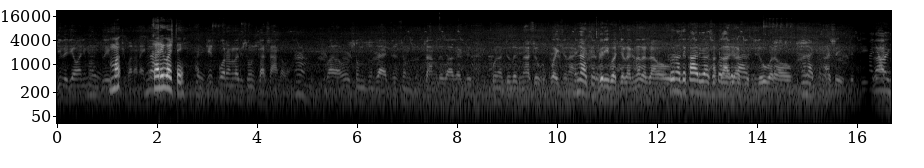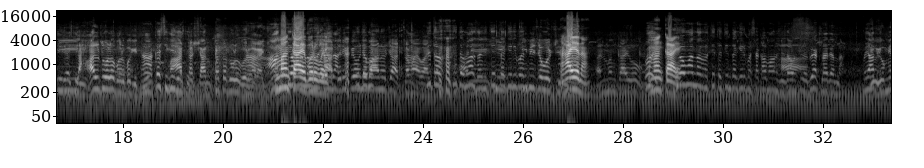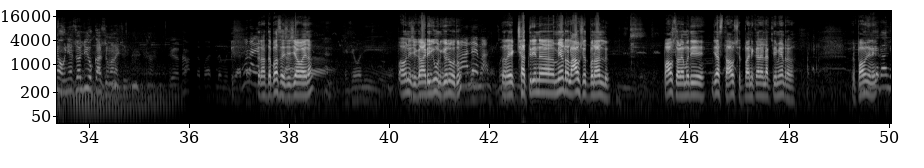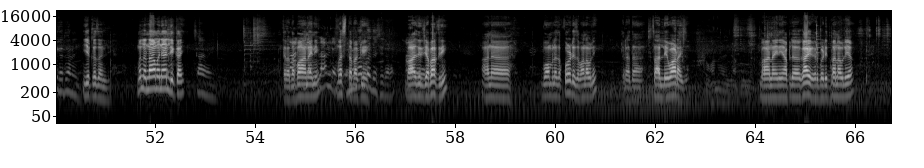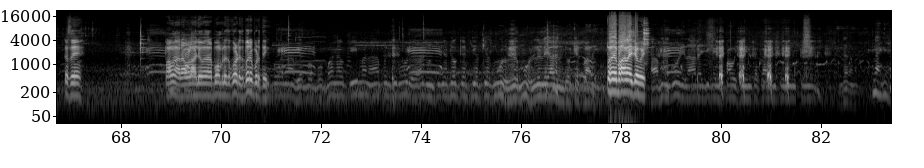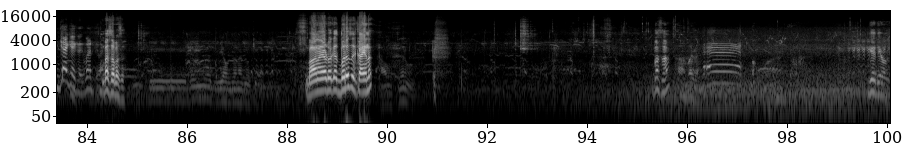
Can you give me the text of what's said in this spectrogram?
दिलं जेवानी म्हणलं मग- मोठेपणा नाही खरी गोष्ट आहे. आणि तेच पोरांना बी संस्कार सांगावा. हा. बाळा हो समजून राहायचं समजून चांगलं वागायचं. कोणाचं लग्न असं हुकवायचं नाही. नाही खरं. गरीबाच्या लग्नाला जावं. कोणाचं कार्य असो कार्य असलं काय तिथं उभं राहावं. असं आहे. तर गेली हाल डोळं भर बघितलं. हा, कशी गेली? आता शांतता डोळं भर बघायची. मग काय बरोबर तरी पिऊन बाणूच्या हातचा माय जवळची. आहे ना. आणि मग काय हो? मग काय? म्हणणार ना तिथं चिंता केली पण सकाळ माणूस जाऊन तिथं भेटला त्यांना. म्हणजे ह्यो मेवण्याचा लिओ का असं म्हणायचं? तर आता बसायचे जेवायला? पाहुण्याची गाडी घेऊन गेलो होतो. जरा एक छत्रीनं मेंढराला औषध पण आणलं. पावसाळ्यामध्ये जास्त औषध पाणी करायला लागते मेंढराला. तर पाहुण्याने एक आणली का दोन एकच आणली. म्हणलं नामाने आणली काय? तर आता बाणाने मस्त बाकी. बाजरीच्या भाकरी आणि बॉम्बलाचा कोरड्याचं बनवली. तर आता चाललंय वाढायचं. बाणाने आपलं गाय घरबडीत बनवली. या. कसं आहे? पाहुणा रावळा आल्यावर बॉम्बलाचं कोरड्याचं बरं पडतंय बनवती म्हणा पण ती मोर अजून तुझ्या डोक्यात एक एक मोर मोरलेलं अजून डोक्यात पाणी. तो बाणायच्या वय हा मग गोडीला आणायची काही पाऊस येईन का काय येईन ते मग ते जरा नाही घे. घ्या, घ्या, घ्या, वरती. बसा बसा. ते डोक्यात. बाणा या डोक्यात बरंच आहे काय ना? हाव सर्व बसा. हा बरं घे देवा.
